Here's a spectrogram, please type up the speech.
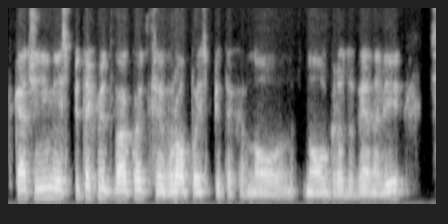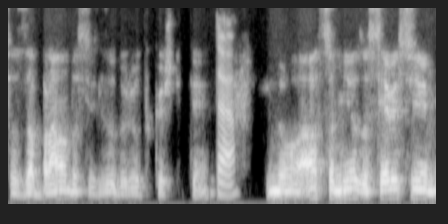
Така че ние не изпитахме това, което в Европа изпитаха много, много градове, нали, с забрана да се излиза дори от къщите. Да. Но аз самия за себе си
